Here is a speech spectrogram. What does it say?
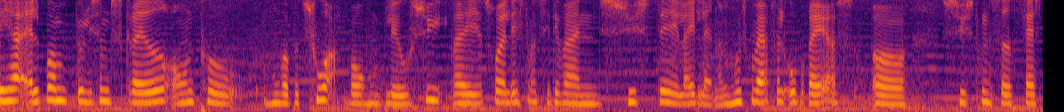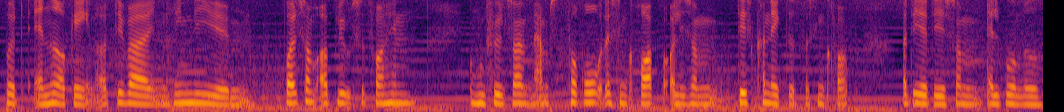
Det her album blev ligesom skrevet ovenpå hun var på tur, hvor hun blev syg, og jeg tror, jeg læste mig til, at det var en syste eller et eller andet. Men hun skulle i hvert fald opereres, og systen sad fast på et andet organ, og det var en rimelig øh, voldsom oplevelse for hende. Hun følte sig nærmest forrådt af sin krop, og ligesom disconnected fra sin krop. Og det er det, som albummet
